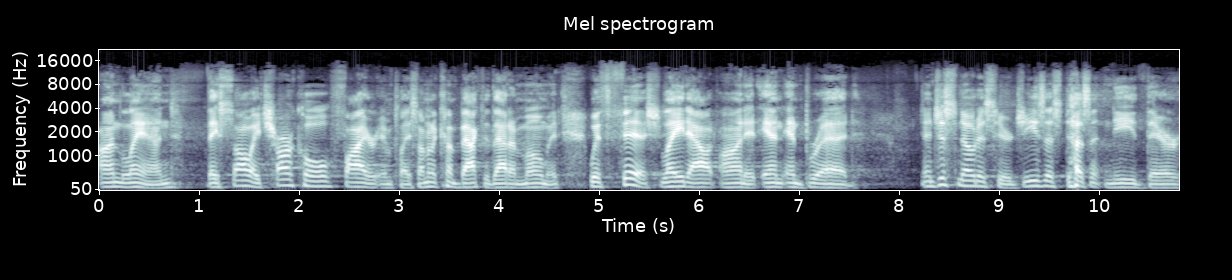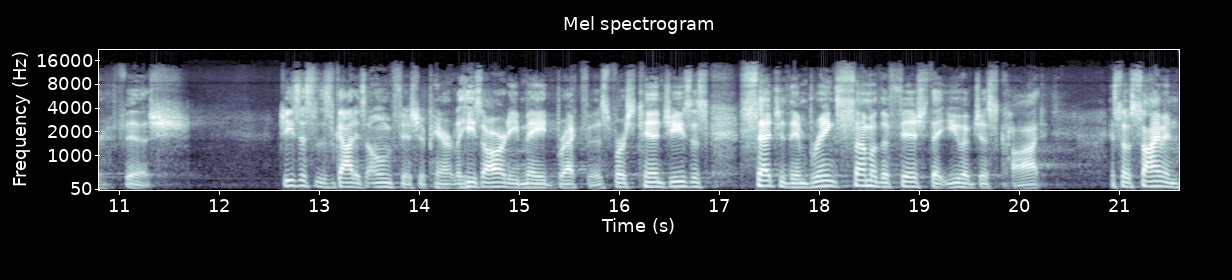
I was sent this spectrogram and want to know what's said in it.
on land, they saw a charcoal fire in place. I'm going to come back to that in a moment, with fish laid out on it and, and bread. And just notice here, Jesus doesn't need their fish. Jesus has got his own fish, apparently. He's already made breakfast. Verse 10 Jesus said to them, Bring some of the fish that you have just caught. And so Simon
